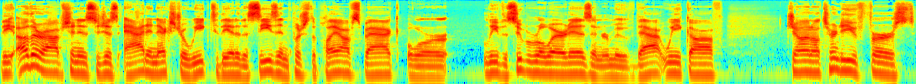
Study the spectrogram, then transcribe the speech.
The other option is to just add an extra week to the end of the season, push the playoffs back, or leave the Super Bowl where it is and remove that week off. John, I'll turn to you first.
